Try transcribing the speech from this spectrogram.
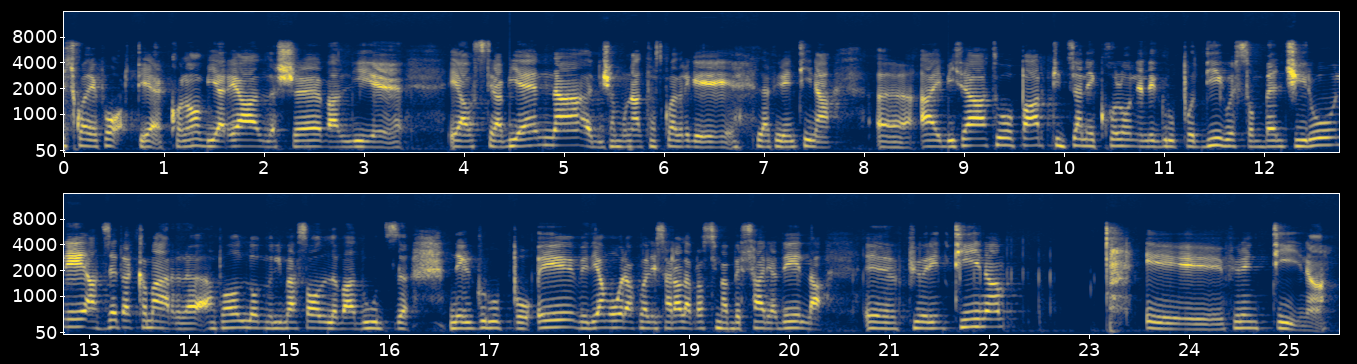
squadre forti, ecco, no? Villarreal, Chevalier e, e Austria Vienna, diciamo un'altra squadra che la Fiorentina Uh, ha evitato. Partizan e Colonia nel gruppo D, questo è un bel girone, AZ Alkmaar, Apollon, Limasol, Vaduz nel gruppo E, vediamo ora quale sarà la prossima avversaria della eh, Fiorentina. E Fiorentina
